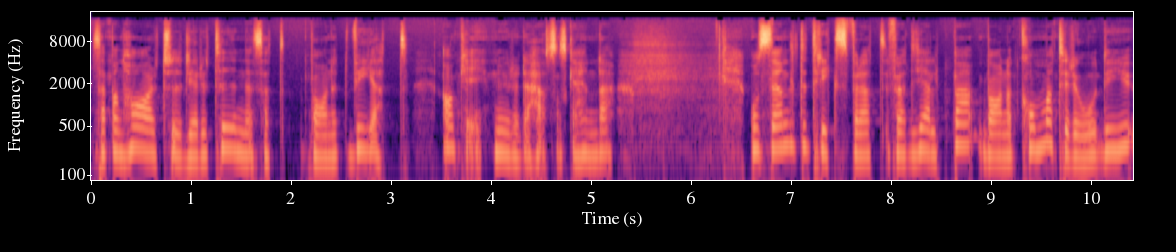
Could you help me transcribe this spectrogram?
Så att man har tydliga rutiner så att barnet vet okej, okay, nu är det det här som ska hända. Och sen lite tricks för att, för att hjälpa barn att komma till ro. Det är ju,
